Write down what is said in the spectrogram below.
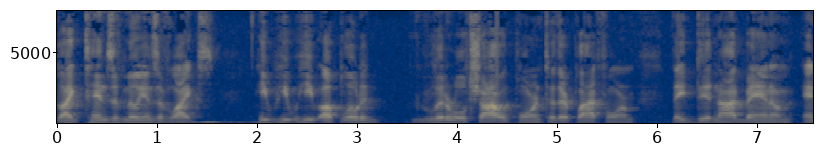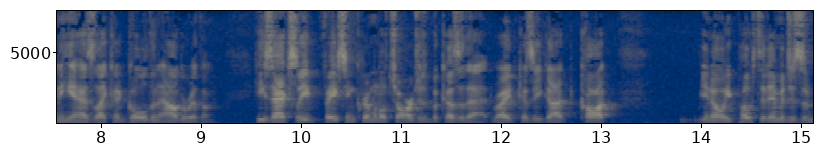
like tens of millions of likes he, he, he uploaded literal child porn to their platform. They did not ban him, and he has like a golden algorithm. He's actually facing criminal charges because of that, right? Because he got caught. You know, he posted images of,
